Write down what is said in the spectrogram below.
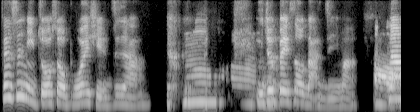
但是你左手不会写字啊，嗯，你就备受打击嘛。那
